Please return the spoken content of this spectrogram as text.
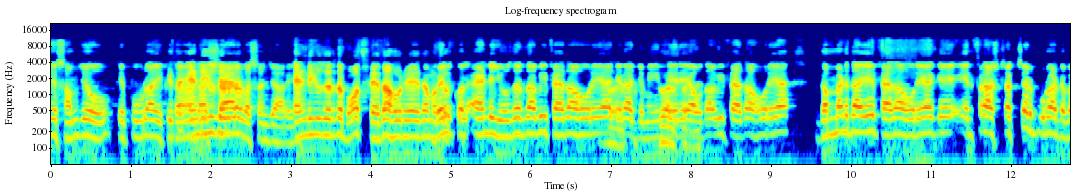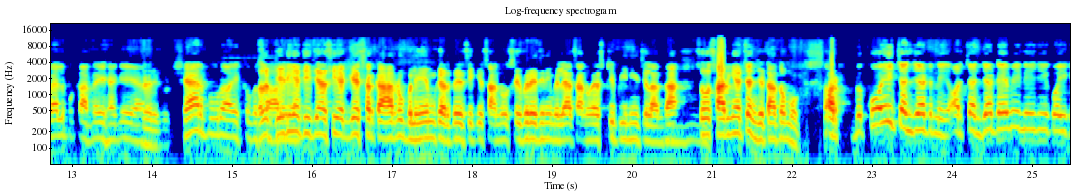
ਇਹ ਸਮਝੋ ਕਿ ਪੂਰਾ ਇੱਕ ਤਰ੍ਹਾਂ ਦਾ ਸ਼ਹਿਰ ਦਾ- ਵਸਣ ਜਾ ਰਿਹਾ। ਹੈ ਐਂਡ ਯੂਜ਼ਰ ਦਾ ਬਹੁਤ ਫਾਇਦਾ ਹੋ ਰਿਹਾ ਇਹਦਾ ਮਤਲਬ। ਬਿਲਕੁਲ ਐਂਡ ਯੂਜ਼ਰ ਦਾ ਵੀ ਫਾਇਦਾ ਹੋ ਰਿਹਾ ਜਿਹੜਾ ਜ਼ਮੀਨ ਦੇ। ਰਿਹਾ ਉਹਦਾ ਵੀ ਫਾਇਦਾ ਹੋ ਰਿਹਾ। ਗਵਰਨਮੈਂਟ ਦਾ ਇਹ ਫਾਇਦਾ ਹੋ ਰਿਹਾ ਕਿ ਇਨਫਰਾਸਟ੍ਰਕਚਰ ਪੂਰਾ ਡਿਵੈਲਪ ਕਰ ਰਹੇ ਹੈਗੇ ਆ। ਸ਼ਹਿਰ ਪੂਰਾ ਇੱਕ ਵਸਾ ਮਤਲਬ ਜਿਹੜੀਆਂ। ਚੀਜ਼ਾਂ ਅਸੀਂ ਅੱਗੇ ਸਰਕਾਰ ਨੂੰ ਬਲੇਮ ਕਰਦੇ ਸੀ ਕਿ ਸਾਨੂੰ ਸਿਵਰੇਜ ਨਹੀਂ ਮਿਲਿਆ ਸਾਨੂੰ ਐਸਟੀਪੀ ਨਹੀਂ ਚਲਾਉਂਦਾ। ਸੋ ਸਾਰੀਆਂ ਝੰਜਟਾਂ ਤੋਂ ਮੁਕਤ। ਔਰ ਕੋਈ ਝੰਜਟ ਨਹੀਂ ਔਰ ਝੰਜਟ ਇਹ ਵੀ ਨਹੀਂ ਜੀ ਕੋਈ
